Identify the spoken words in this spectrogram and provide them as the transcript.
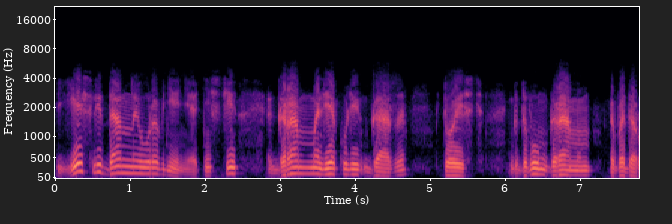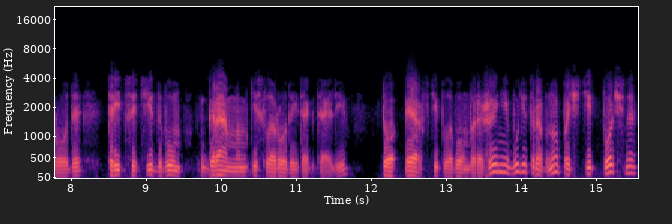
Если данное уравнение отнести грамм-молекуле газа, то есть к двум граммам водорода, 32 граммам кислорода и так далее, то R в тепловом выражении будет равно почти точно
